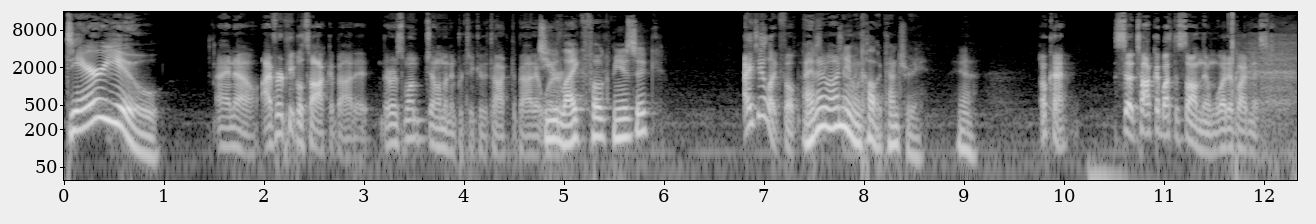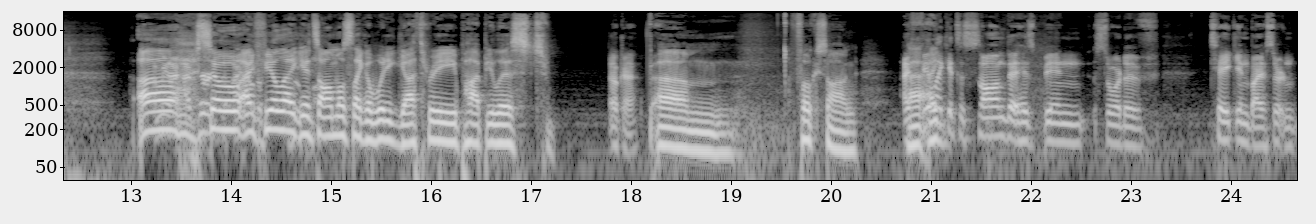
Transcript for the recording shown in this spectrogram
dare you? I know. I've heard people talk about it. There was one gentleman in particular talked about it. Do you like folk music? I do like folk. I don't, I don't even call it country. Yeah. Okay. So talk about the song then. What have I missed? Uh, I've heard- so I I feel like it's almost like a Woody Guthrie populist Okay. um, folk song. I feel like it's a song that has been sort of taken by certain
